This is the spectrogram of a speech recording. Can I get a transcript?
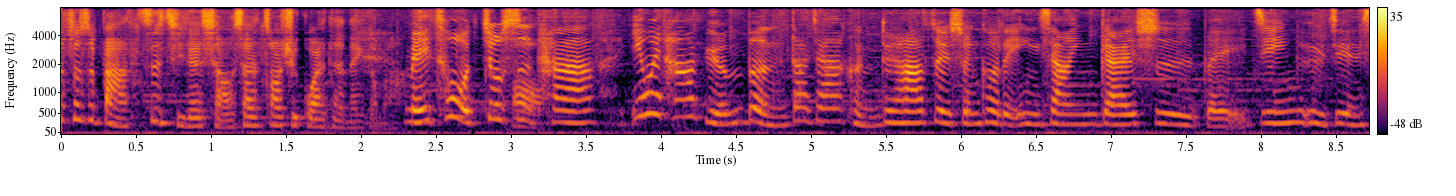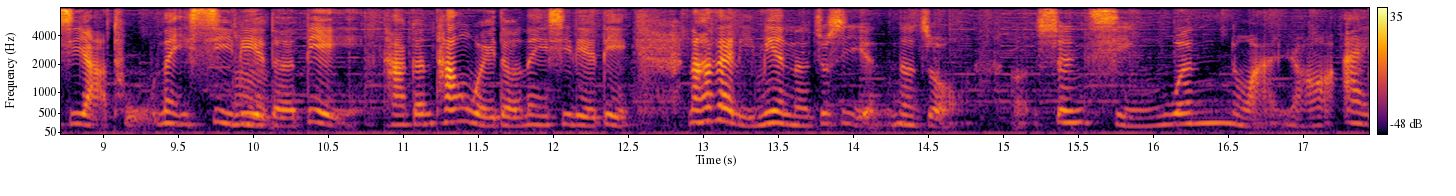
他就是把自己的小三抓去关的那个嘛。没错，就是哦他，因为他原本大家可能对他最深刻的印象应该是《北京遇见西雅图》那一系列的电影，他跟汤唯的那一系列电影。那他在里面呢，就是演那种呃深情温暖，然后爱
